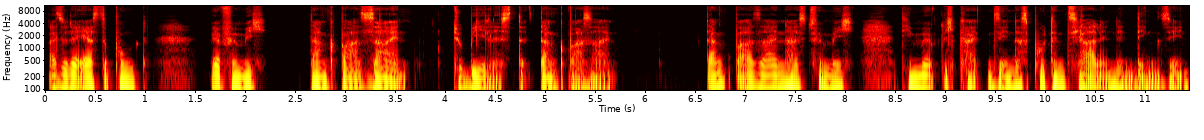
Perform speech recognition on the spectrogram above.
Also der erste Punkt wäre für mich dankbar sein. To-be-Liste, dankbar sein. Dankbar sein heißt für mich die Möglichkeiten sehen, das Potenzial in den Dingen sehen,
